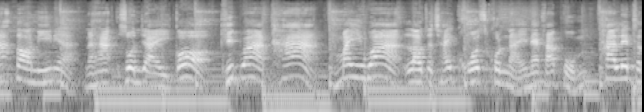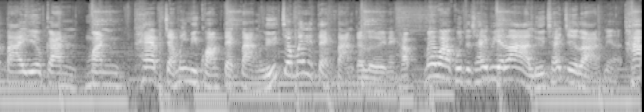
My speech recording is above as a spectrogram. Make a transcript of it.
ณตอนนี้เนี่ยนะฮะส่วนใหญ่ก็คิดว่าถ้าไม่ว่าเราจะใช้โค้ชคนไหนนะครับผมถ้าเล่นสไตล์เดียวกัน มันแทบจะไม่มีความแตกต่าง หรือจะไม่ได้แตกต่างกันเลยนะครับไม่ว่าคุณจะใช้เวียร่าหรือใช้เจอราร์ดเนี่ยถ้า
